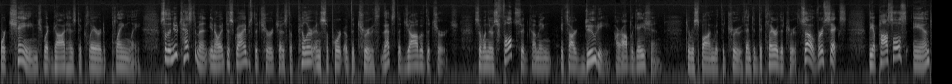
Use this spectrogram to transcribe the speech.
or change what God has declared plainly. So the New Testament, you know, it describes the church as the pillar and support of the truth. That's the job of the church. So when there's falsehood coming, it's our duty, our obligation to respond with the truth and to declare the truth. So, verse 6 the apostles and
